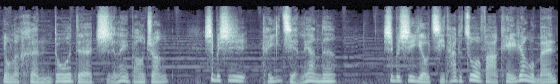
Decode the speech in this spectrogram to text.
用了很多的纸类包装，是不是可以减量呢？是不是有其他的做法可以让我们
